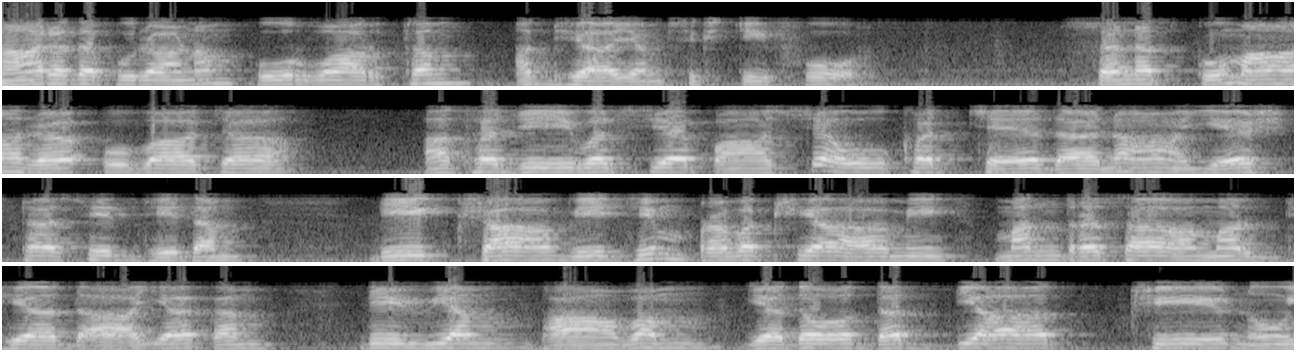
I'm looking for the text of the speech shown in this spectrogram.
नारदपुराणं पूर्वार्थम् अध्यायं सिक्स्टिफोर् सनत्कुमार उवाच अथ जीवस्य पाशौखच्छेदनायेष्ठसिद्धिदम् दीक्षाविधिं प्रवक्ष्यामि मन्त्रसामर्थ्यदायकं दिव्यं भावं यदो दद्यात् क्षीणुयाद्दुरितानि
